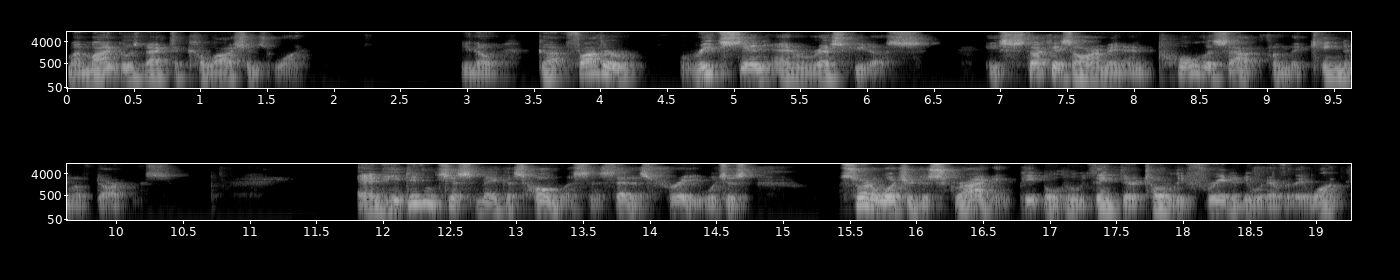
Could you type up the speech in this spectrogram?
My mind goes back to Colossians 1. You know, God, Father reached in and rescued us. He stuck his arm in and pulled us out from the kingdom of darkness. And he didn't just make us homeless and set us free, which is sort of what you're describing people who think they're totally free to do whatever they want.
